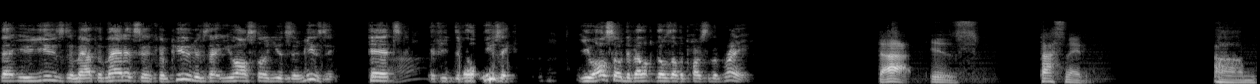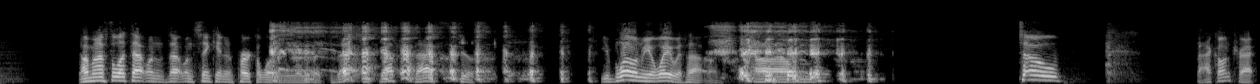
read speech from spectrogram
that you use in mathematics and computers that you also use in music. Hence, ah. if you develop music, you also develop those other parts of the brain. That is fascinating. Um, I'm gonna have to let that one that one sink in and percolate a little bit. That's just you're blowing me away with that one. Um, so back on track.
